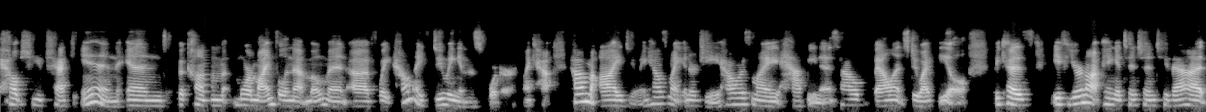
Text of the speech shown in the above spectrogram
helps you check in and become more mindful in that moment of wait how am i doing in this quarter? Like how how am i doing? How's my energy? How is my happiness? How balanced do i feel? Because if you're not paying attention to that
